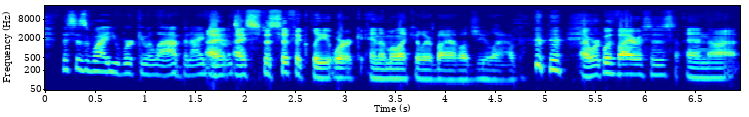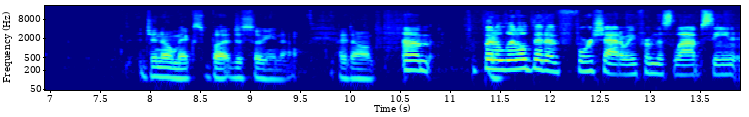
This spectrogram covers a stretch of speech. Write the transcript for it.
This is why you work in a lab and I don't. I, I specifically work in a molecular biology lab. I work with viruses and not genomics, but just so you know, I don't. Um, but a little bit of foreshadowing from this lab scene.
